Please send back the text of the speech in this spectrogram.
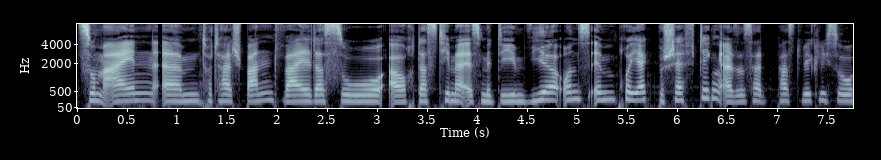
zum einen ähm, total spannend, weil das so auch das Thema ist, mit dem wir uns im Projekt beschäftigen. Also es hat, passt wirklich so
